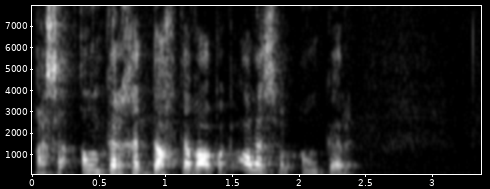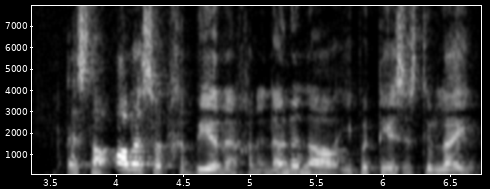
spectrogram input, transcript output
as 'n anker gedagte waarop ek alles wil anker is na alles wat gebeur en gaan nou nou na hipoteses toe lei.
